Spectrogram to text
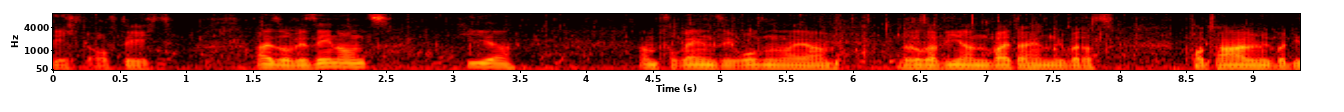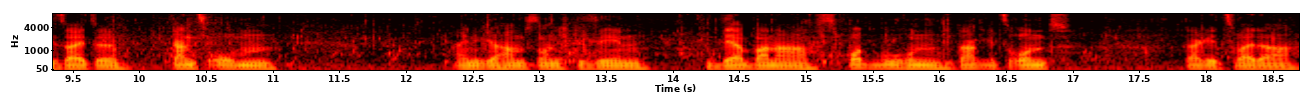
Dicht auf dicht. Also, wir sehen uns hier am Forellensee Rosenweiher. Reservieren weiterhin über das Portal, über die Seite ganz oben. Einige haben es noch nicht gesehen. Der Banner Spot buchen, da geht's rund. Da geht's weiter.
